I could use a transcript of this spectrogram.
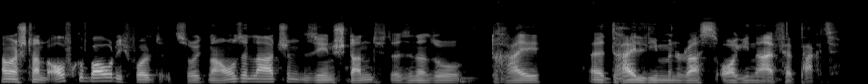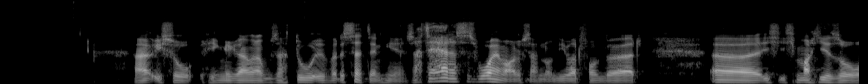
Haben wir Stand aufgebaut, ich wollte zurück nach Hause latschen, sehen Stand, da sind dann so drei, äh, drei Lehman Russ original verpackt. Ja, ich so hingegangen und habe gesagt, du, äh, was ist das denn hier? Sagt er, ja, das ist Warhammer. Ich sag noch nie was von gehört. Äh, ich ich mache hier so,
